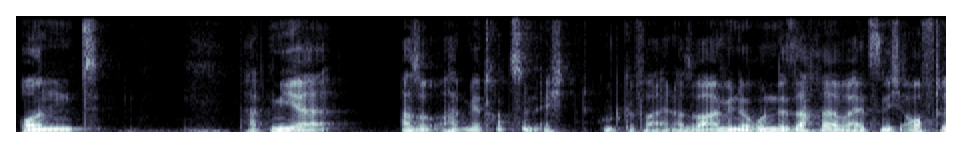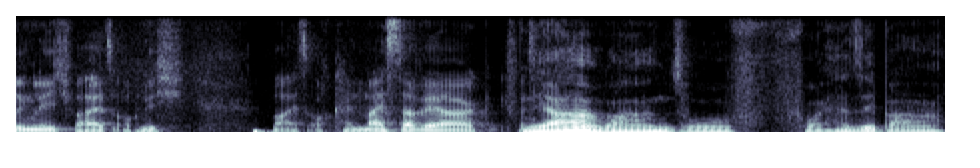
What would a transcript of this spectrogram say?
und hat mir, also hat mir trotzdem echt gut gefallen. Also war irgendwie eine runde Sache, war jetzt nicht aufdringlich, war jetzt auch nicht, war jetzt auch kein Meisterwerk. Ja, waren so vorhersehbar,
